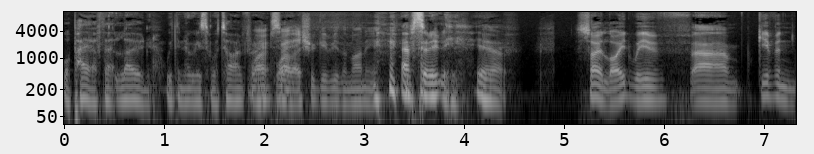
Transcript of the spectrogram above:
or pay off that loan within a reasonable time frame. Why, so, why they should give you the money. absolutely, yeah. yeah. So Lloyd, we've um, given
